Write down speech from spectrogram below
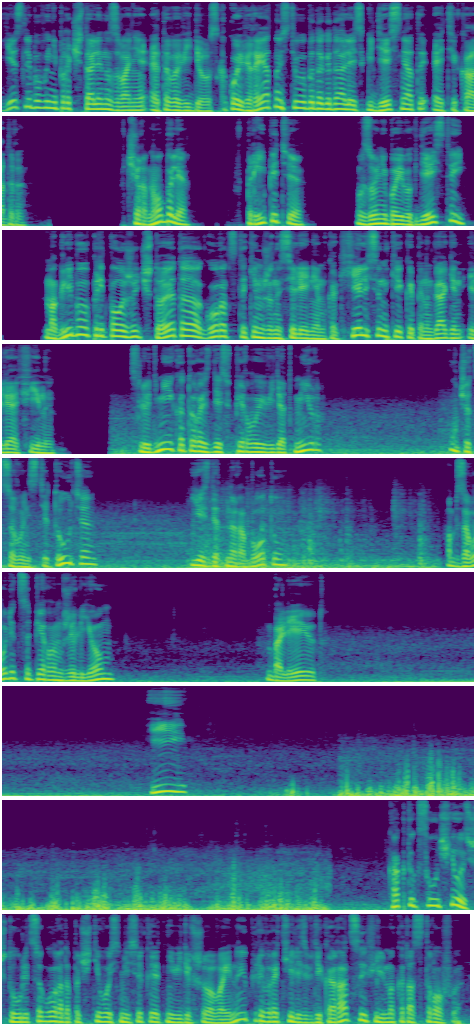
Если бы вы не прочитали название этого видео, с какой вероятностью вы бы догадались, где сняты эти кадры? В Чернобыле? В Припяти? В зоне боевых действий? Могли бы вы предположить, что это город с таким же населением, как Хельсинки, Копенгаген или Афины? С людьми, которые здесь впервые видят мир, учатся в институте, ездят на работу, обзаводятся первым жильем, болеют. И... Как так случилось, что улицы города, почти 80 лет не видевшего войны, превратились в декорации фильма «Катастрофы»?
